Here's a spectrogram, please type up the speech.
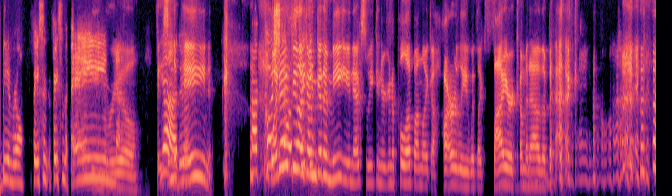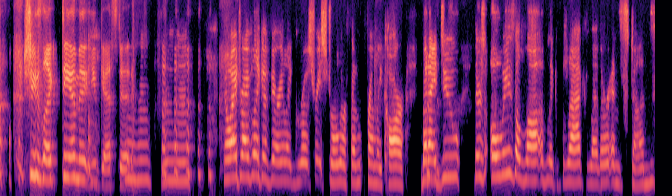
being real facing facing the pain. being real. Facing yeah, the dude. pain Why do I feel like I'm gonna meet you next week and you're gonna pull up on like a Harley with like fire coming out of the back? She's like, damn it, you guessed it. Mm-hmm. Mm-hmm. no, I drive like a very like grocery stroller friendly car, but I do. There's always a lot of like black leather and studs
